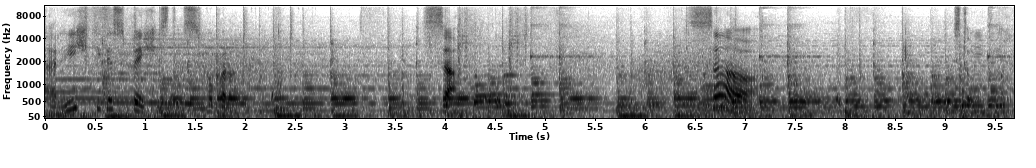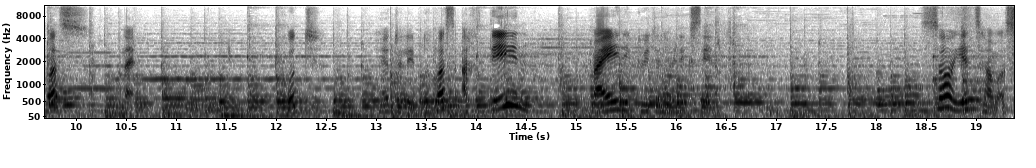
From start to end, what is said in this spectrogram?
Ein richtiges Pech ist das. Hoppala. So. So. Ist da unten noch was? Nein. Gut. Ja, da lebt noch was. Ach, den. Meine Güte, den habe ich nicht gesehen. So, jetzt haben wir es.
